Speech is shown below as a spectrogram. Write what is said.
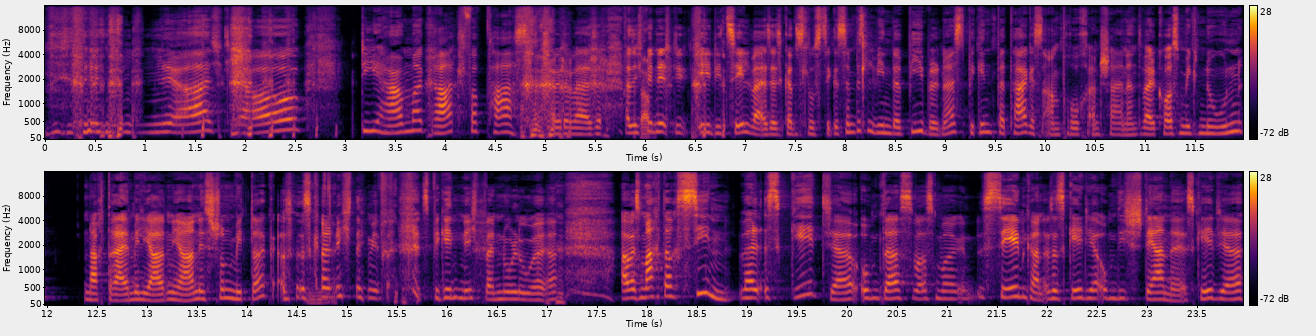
ja, ich glaube, die haben wir gerade verpasst, blöderweise. Also ich finde, die, eh, die Zählweise ist ganz lustig. Es ist ein bisschen wie in der Bibel, ne? Es beginnt bei Tagesanbruch anscheinend, weil Cosmic Noon nach drei Milliarden Jahren ist schon Mittag. Also es kann nicht es beginnt nicht bei null Uhr, ja. Aber es macht auch Sinn, weil es geht ja um das, was man sehen kann. Also es geht ja um die Sterne. Es geht ja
